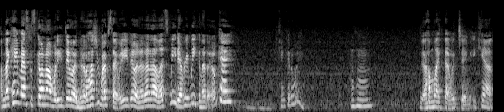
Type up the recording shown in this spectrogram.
I'm like, hey, Mess, what's going on? What are you doing? How's your website? What are you doing? Da, da, da. Let's meet every week. And I'm like, okay. Can't get away. Mm-hmm. Yeah, I'm like that with Jamie. You can't.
